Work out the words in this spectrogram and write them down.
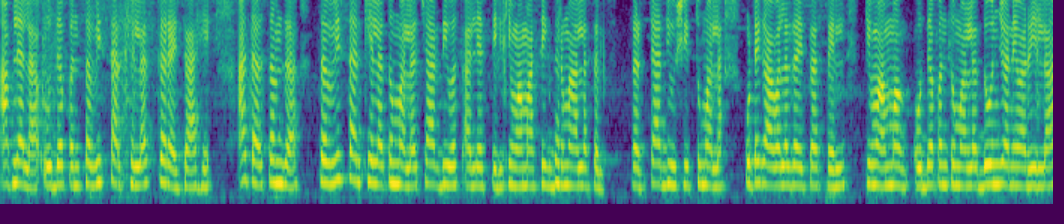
आपल्याला उद्या पण सव्वीस तारखेलाच करायचं आहे. आता समजा सव्वीस तारखेला तुम्हाला चार दिवस आले असतील किंवा मासिक धर्म आला असेल तर त्या दिवशी तुम्हाला कुठे गावाला जायचं असेल किंवा मग उद्या पण तुम्हाला दोन जानेवारीला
